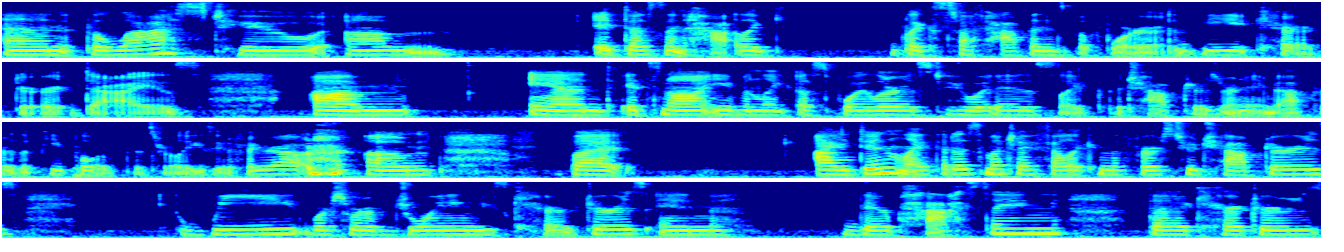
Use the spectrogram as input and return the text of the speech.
and the last two, um, it doesn't have, like like stuff happens before the character dies. Um and it's not even like a spoiler as to who it is like the chapters are named after the people it's really easy to figure out. Um but i didn't like that as much i felt like in the first two chapters we were sort of joining these characters in their passing. The characters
